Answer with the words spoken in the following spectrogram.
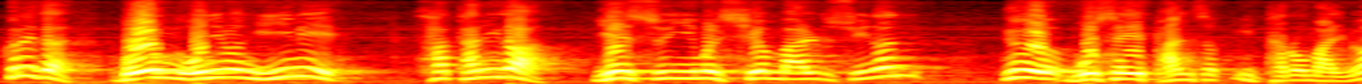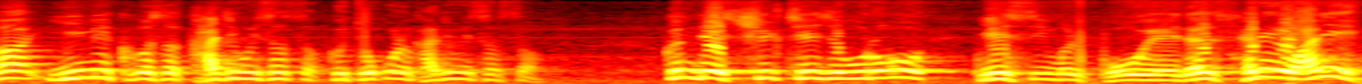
그러니까 먼 원인은 이미 사탄이가 예수님을 시험할 수 있는 그 모세의 반석 이타로 말미암아 이미 그것을 가지고 있었어. 그 조건을 가지고 있었어. 근데 실체적으로 예수님을 보호해야 될 세례관이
